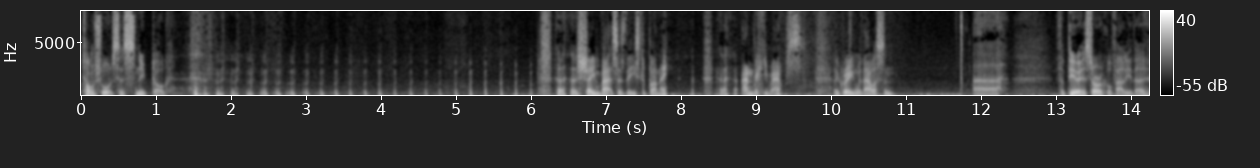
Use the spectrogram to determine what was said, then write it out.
Tom Schwartz says Snoop Dogg. Shane Bat says the Easter Bunny and Mickey Mouse, agreeing with Alison. Uh, for pure historical value, though,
